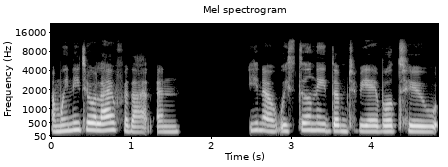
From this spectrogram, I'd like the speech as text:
And we need to allow for that. And, you know, we still need them to be able to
